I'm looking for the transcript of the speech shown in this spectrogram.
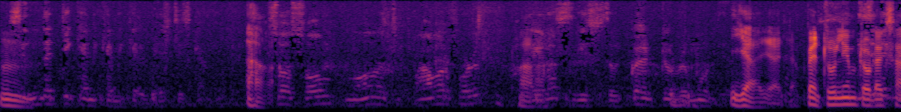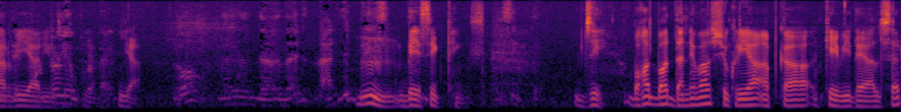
mm. synthetic and chemical waste is coming. Ah. So, so most powerful Ah. virus is required to remove this. Yeah, yeah, yeah. Petroleum products are we are using. product. Yeah. So, uh, that, is- Hmm, basic, basic things. basic जी बहुत बहुत धन्यवाद शुक्रिया आपका के वी दयाल सर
